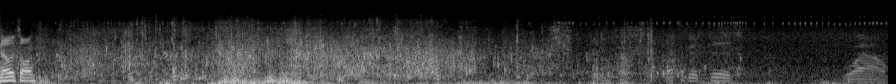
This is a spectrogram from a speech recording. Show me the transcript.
No, it's on. That's a good fish. Wow.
